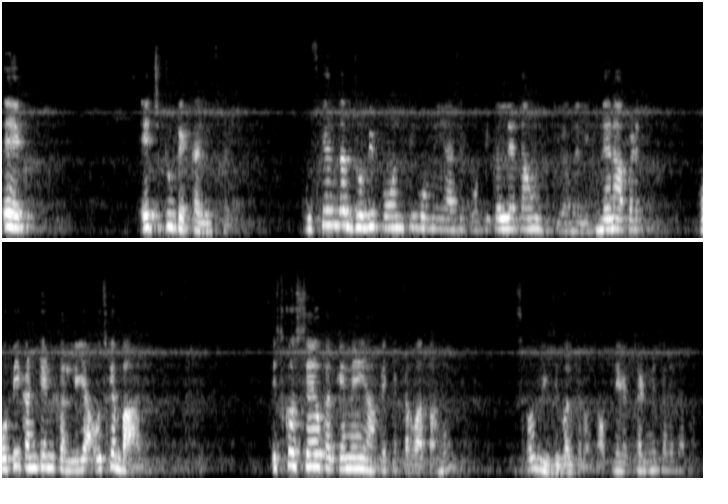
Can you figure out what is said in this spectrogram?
एक एच टू टेक का यूज़ करें उसके अंदर जो भी फ़ोन थी, वो मैं यहाँ से कॉपी कर लेता हूँ क्योंकि हमें लिखने ना पड़े। कॉपी कंटेंट कर लिया, उसके बाद इसको सेव करके मैं यहाँ पे क्या करवाता हूँ। इसको विजिबल करवाता हूँ, अपनी वेबसाइट में चले जाता हूँ।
